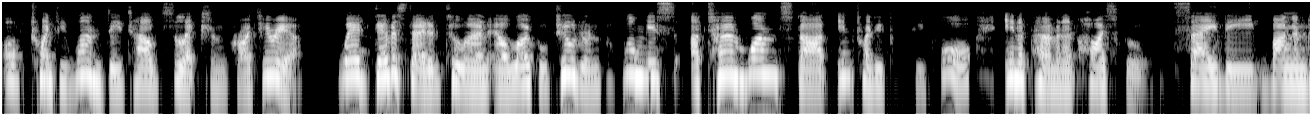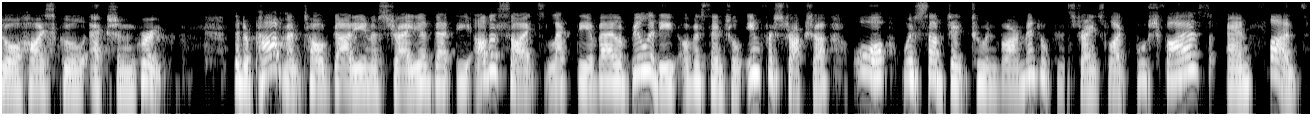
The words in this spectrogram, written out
of 21 detailed selection criteria. We're devastated to learn our local children will miss a term one start in 2024 in a permanent high school say, the Bungendore High School Action Group. The department told Guardian Australia that the other sites lacked the availability of essential infrastructure or were subject to environmental constraints like bushfires and floods.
